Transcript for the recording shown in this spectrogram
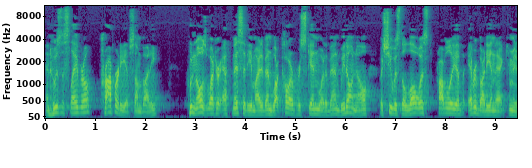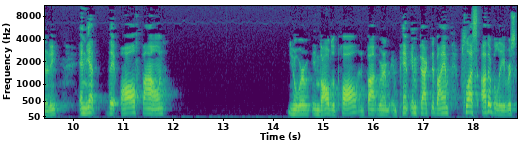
And who's the slave girl? Property of somebody. Who knows what her ethnicity might have been, what color of her skin would have been. We don't know. But she was the lowest, probably, of everybody in that community. And yet, they all found, you know, were involved with Paul and were impacted by him, plus other believers,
